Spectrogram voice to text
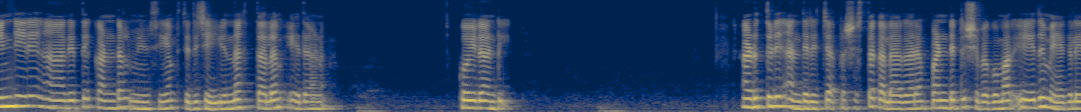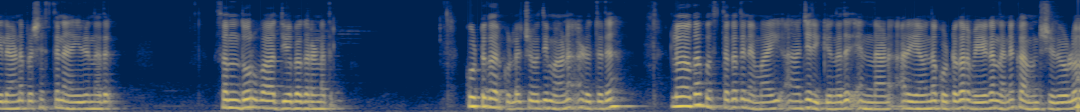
ഇന്ത്യയിലെ ആദ്യത്തെ കണ്ടൽ മ്യൂസിയം സ്ഥിതി ചെയ്യുന്ന സ്ഥലം ഏതാണ്? കൊയിലാണ്ടി. അടുത്തിടെ അന്തരിച്ച പ്രശസ്ത കലാകാരൻ പണ്ഡിറ്റ് ശിവകുമാർ ഏത് മേഖലയിലാണ് പ്രശസ്തനായിരുന്നത്? സന്തൂർ വാദ്യോപകരണത്തിൽ. കൂട്ടുകാർക്കുള്ള ചോദ്യമാണ് അടുത്തത്. ലോക പുസ്തക ദിനമായി ആചരിക്കുന്നത് എന്നാണ്. അറിയാവുന്ന കൂട്ടുകാർ വേഗം തന്നെ കമന്റ് ചെയ്തോളൂ.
